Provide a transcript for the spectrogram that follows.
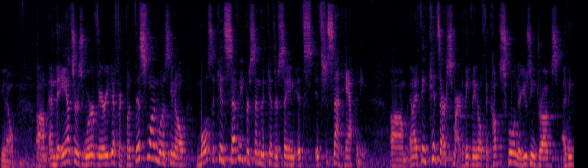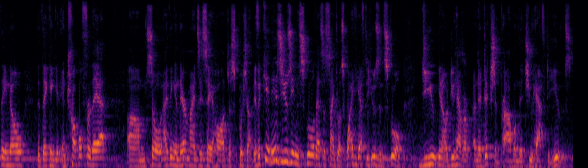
you know. Um, and the answers were very different. But this one was, you know, most of the kids, 70% of the kids are saying it's, it's just not happening. Um, and I think kids are smart. I think they know if they come to school and they're using drugs, I think they know that they can get in trouble for that. Um, so I think in their minds they say, oh, I'll just push up. If a kid is using in school, that's a sign to us. Why do you have to use in school? Do you, you know, do you have a, an addiction problem that you have to use?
